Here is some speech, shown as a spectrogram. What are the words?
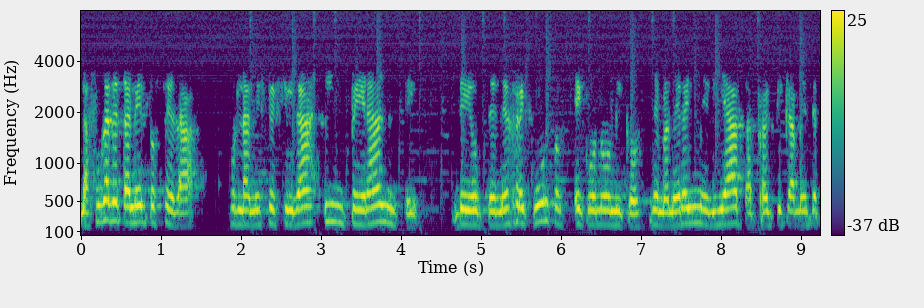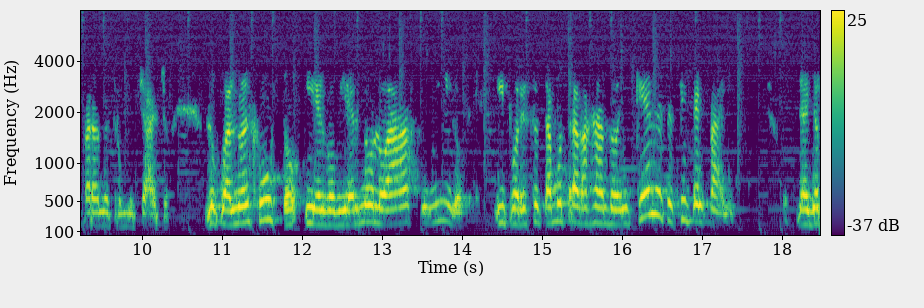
la fuga de talento se da por la necesidad imperante de obtener recursos económicos de manera inmediata prácticamente para nuestros muchachos, lo cual no es justo y el gobierno lo ha asumido y por eso estamos trabajando en qué necesita el país. yo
